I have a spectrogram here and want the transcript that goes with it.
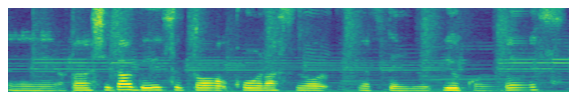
えー、私がベースとコーラスをやっているゆうこです。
